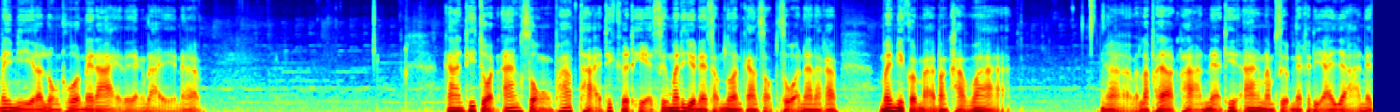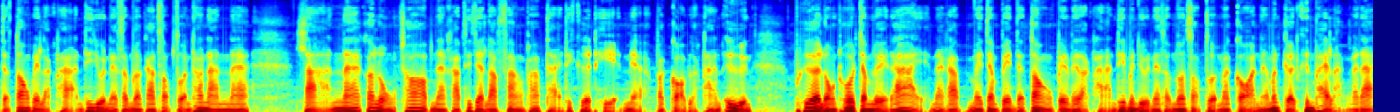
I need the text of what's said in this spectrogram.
ไม่มีแล้วลงโทษไม่ได้แต่อย่างใดนะครับการที่โจทย์อ้างส่งภาพถ่ายที่เกิดเหตุ ซึ่งไม่ได้อยู่ในสำนวนการสอบสวนนะครับ ไม่มีกฎหมายบังคับว่า หลักพยานหลักฐานเนี่ยที่อ้างนำสืบในคดีอาญาเนี่ยจะต้องเป็นหลักฐานที่อยู่ในสำนวนการสอบสวนเท่านั้นนะฮะศาลนะก็ลงชอบนะครับที่จะรับฟังภาพถ่ายที่เกิดเหตุเนี่ยประกอบหลักฐานอื่น เพื่อลงโทษจำเลยได้นะครับ ไม่จำเป็นจะต้องเป็นหลักฐานที่มันอยู่ในสำนวนสอบสวนมาก่อนนะมันเกิดขึ้นภายหลังก็ได้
